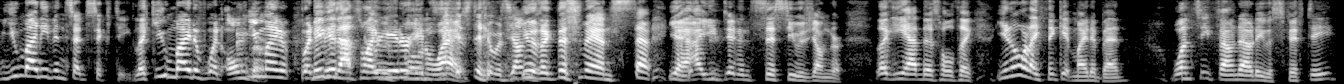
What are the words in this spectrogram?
you might even said 60. Like, you might have went older. You might have, but maybe that's why he was blown away. it was younger. He was like, "This man's seven. Yeah, I- he did insist he was younger. Like he had this whole thing. You know what I think it might have been? Once he found out he was fifty,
